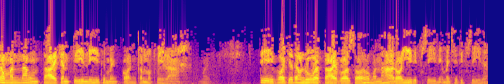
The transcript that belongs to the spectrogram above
ต้องมานั่งตายกันปีนี้ที่มันก่อนกำหนดเวลา ที่พ่อจะต้องรู้ว่าตายพศ2524นี่ไม่ใช่14นะ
